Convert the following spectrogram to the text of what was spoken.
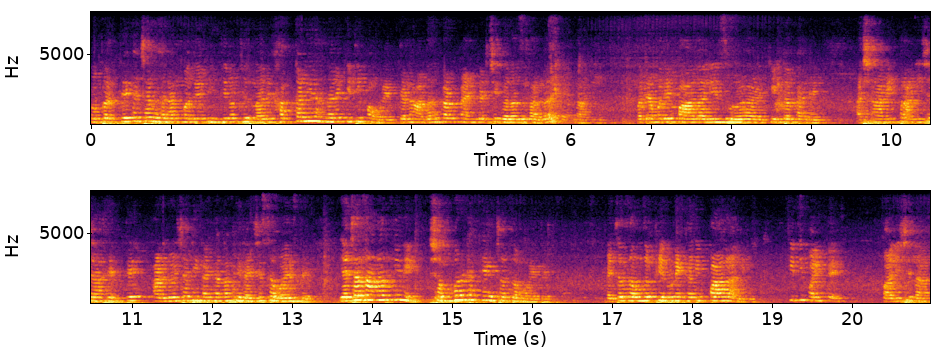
मग प्रत्येकाच्या घरांमध्ये भिंतीनं फिरणारे हक्कानी राहणारे किती पाहुणे आहेत? त्यांना आधार कार्ड पॅन कार्डची गरज लागत नाही. मग त्यामध्ये पाल आली झुरळ आहे कीटक आले अशा अनेक प्राणी जे आहेत ते आडगळीच्या ठिकाणी त्यांना फिरायची सवय असते. याच्या जाणार की नाही? शंभर टक्के याच्यात जमा येते. याच्यात जाऊन जर फिरून एखादी पाल किती वाईट आहे? पालिशीला लाल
